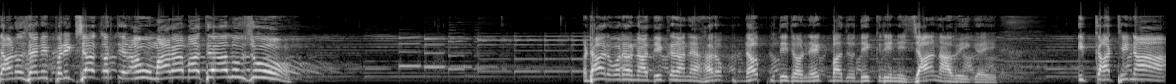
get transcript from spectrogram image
જાણો છો એની પરીક્ષા કરતી હું મારા માથે આલું છું. અઢાર વર્ષના દીકરાને હરપ ડપ દીધો ને એક બાજુ દીકરીની જાન આવી ગઈ. કાઠીના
